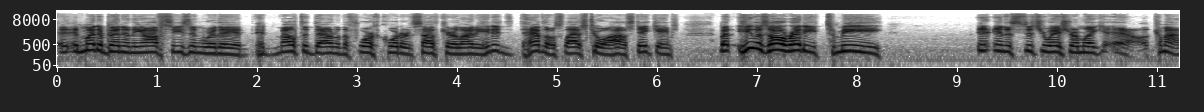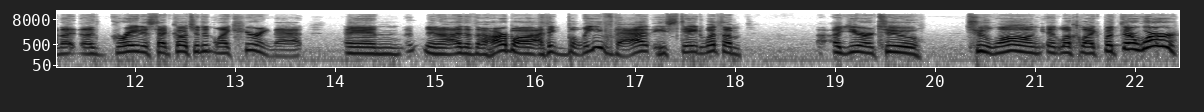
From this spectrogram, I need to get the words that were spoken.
it, it might have been in the offseason where they had, had melted down in the fourth quarter in South Carolina. He didn't have those last two Ohio State games, but he was already to me in, in a situation where I'm like, know, come on, the greatest head coach. I didn't like hearing that, and you know, the Harbaugh I think believed that he stayed with them a year or two too long. It looked like, but there were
